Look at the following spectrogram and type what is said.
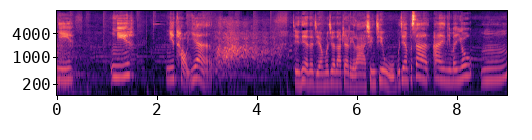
你，你，你讨厌。今天的节目就到这里啦，星期五不见不散，爱你们哟，嗯。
